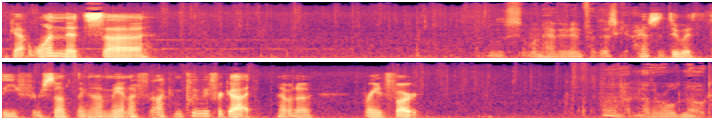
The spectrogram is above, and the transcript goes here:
We got one that's. Uh, Ooh, someone had it in for this guy. It has to do with thief or something. Oh man, I completely forgot. having a brain fart. Oh, another old note.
